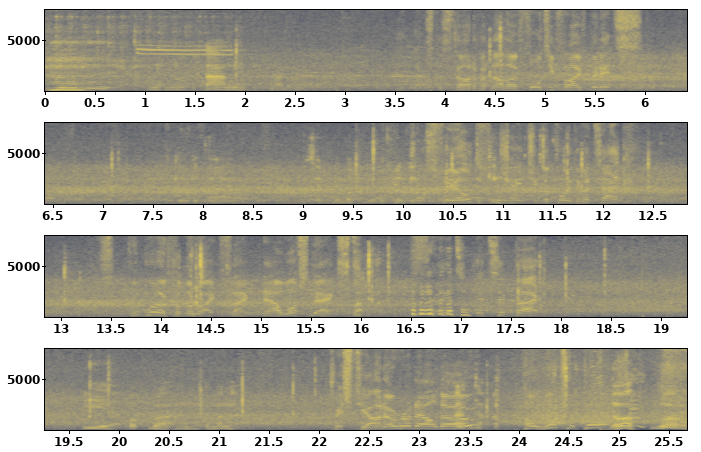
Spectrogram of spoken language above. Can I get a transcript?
Hmm. Nggak minum vitamin kemarin. That's the start of another 45 minutes. Mungkin kita set babak kedua lebih Crossfield, changing the point of attack. Good work on the right flank. Now, what's next? Gets it back. Iya, Pogba mana kemana? Cristiano Ronaldo. cakep. Oh, what a ball! Loh, gol.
